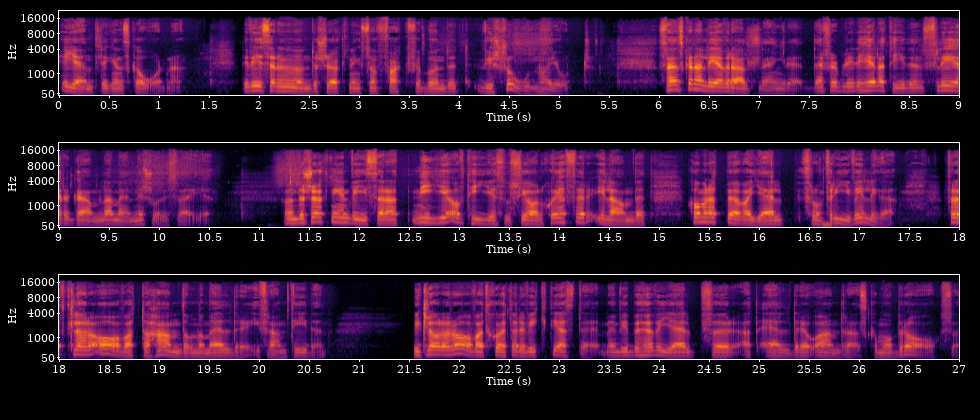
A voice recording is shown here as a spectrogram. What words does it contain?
egentligen ska ordna. Det visar en undersökning som fackförbundet Vision har gjort. Svenskarna lever allt längre, därför blir det hela tiden fler gamla människor i Sverige. Undersökningen visar att 9 av 10 socialchefer i landet kommer att behöva hjälp från frivilliga för att klara av att ta hand om de äldre i framtiden. Vi klarar av att sköta det viktigaste, men vi behöver hjälp för att äldre och andra ska må bra också.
